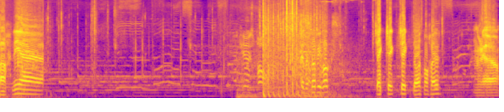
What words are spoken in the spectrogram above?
Ach nee, eh. Fuse pull. Ik heb een trophy box. Check, check, check. Daar is nog een. Ja. You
